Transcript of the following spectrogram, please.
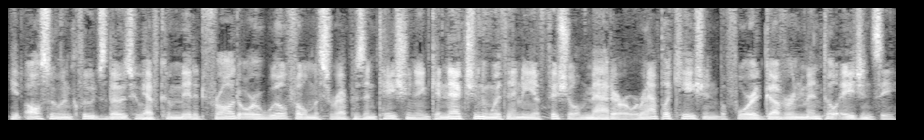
It also includes those who have committed fraud or willful misrepresentation in connection with any official matter or application before a governmental agency,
